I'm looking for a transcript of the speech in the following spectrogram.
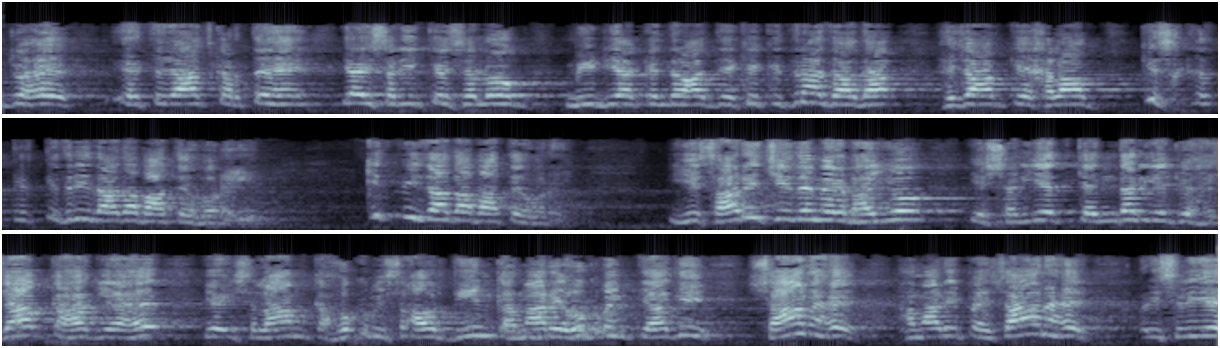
جو ہے، احتجاج کرتے ہیں یا اس طریقے سے لوگ میڈیا کے اندر آج دیکھیں کتنا زیادہ حجاب کے خلاف کس، کتنی زیادہ باتیں ہو رہی ہیں۔ کتنی زیادہ باتیں ہو رہی ہیں۔ یہ ساری چیزیں میرے بھائیوں یہ شریعت کے اندر یہ جو حجاب کہا گیا ہے، یہ اسلام کا حکم اور دین کا ہمارے حکم امتیازی شان ہے، ہماری پہچان ہے۔ اور اس لیے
